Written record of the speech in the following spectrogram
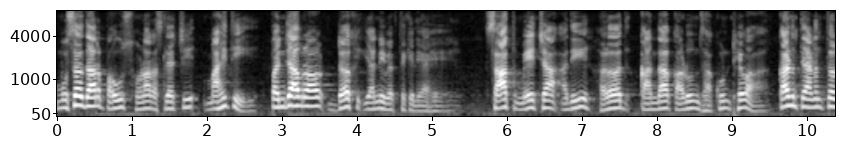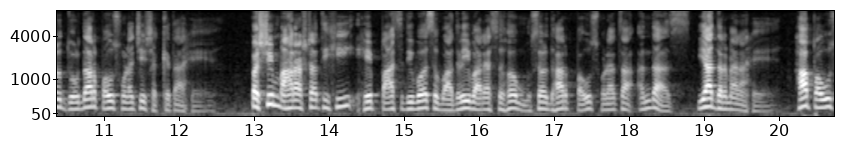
मुसळधार पाऊस होणार असल्याची माहिती पंजाबराव डख यांनी व्यक्त केली आहे. सात मेच्या आधी हळद कांदा काढून झाकून ठेवा कारण त्यानंतर जोरदार पाऊस होण्याची शक्यता आहे. पश्चिम महाराष्ट्रातही हे पाच दिवस वादळी वाऱ्यासह मुसळधार पाऊस होण्याचा अंदाज या दरम्यान आहे. हा पाऊस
